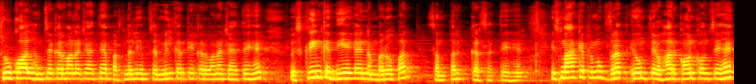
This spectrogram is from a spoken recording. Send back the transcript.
थ्रू कॉल हमसे करवाना चाहते हैं पर्सनली हमसे मिल करके करवाना चाहते हैं तो स्क्रीन के दिए गए नंबरों पर संपर्क कर सकते हैं। इस माह के प्रमुख व्रत एवं त्यौहार कौन कौन से हैं,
